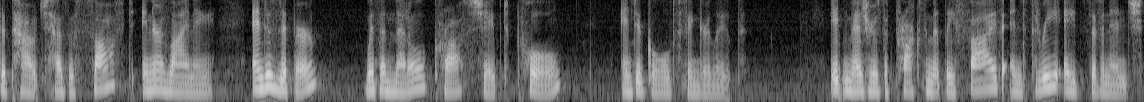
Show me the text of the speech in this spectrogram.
The pouch has a soft inner lining and a zipper with a metal cross shaped pull and a gold finger loop. It measures approximately 5 and 3 eighths of an inch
